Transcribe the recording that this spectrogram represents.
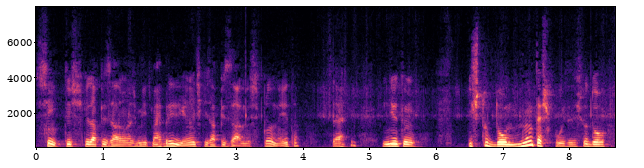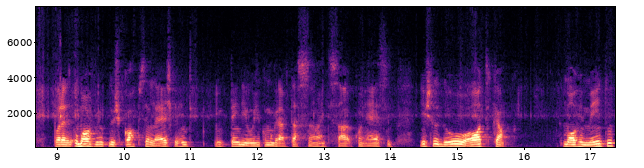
cientistas que já pisaram nas mentes mais brilhantes que já pisaram nesse planeta, certo? Newton estudou muitas coisas, estudou por exemplo, o movimento dos corpos celestes, que a gente entende hoje como gravitação, a gente sabe, conhece, estudou ótica, movimento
